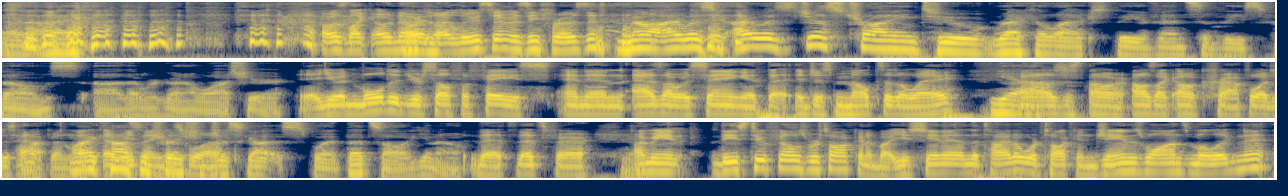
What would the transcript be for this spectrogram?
And I, I was like, oh no, did I lose him? Is he frozen? no, I was I was just trying to recollect the events of these films uh, that we're going to watch here. Yeah, you had molded yourself a face, and then as I was saying it, that it just melted away. Yeah, and I was just, oh, I was like, oh crap, what just happened? my like just concentration left. just got split. That's all, you know. That's that's fair. Yeah. I mean, these two films we're talking about, you've seen it in the title. We're talking James Wan's *Malignant*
